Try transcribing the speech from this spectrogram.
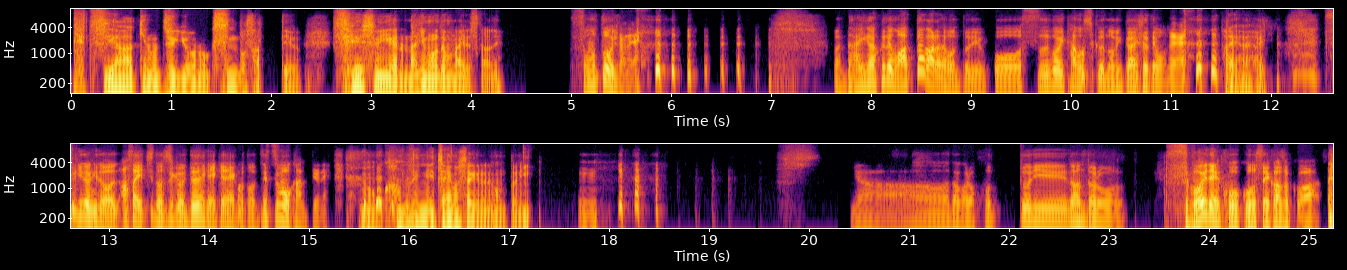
徹夜明けの授業のしんどさっていう、青春以外の何者でもないですからね。その通りだね。まあ大学でもあったからね、本当にこう、すごい楽しく飲み会しててもね、はいはいはい。次の日の朝一の授業に出なきゃいけないことの絶望感っていうね。もう完全に寝ちゃいましたけどね、本当に。いやー、だから本当に、なんだろう、すごいね、高校生家族は。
